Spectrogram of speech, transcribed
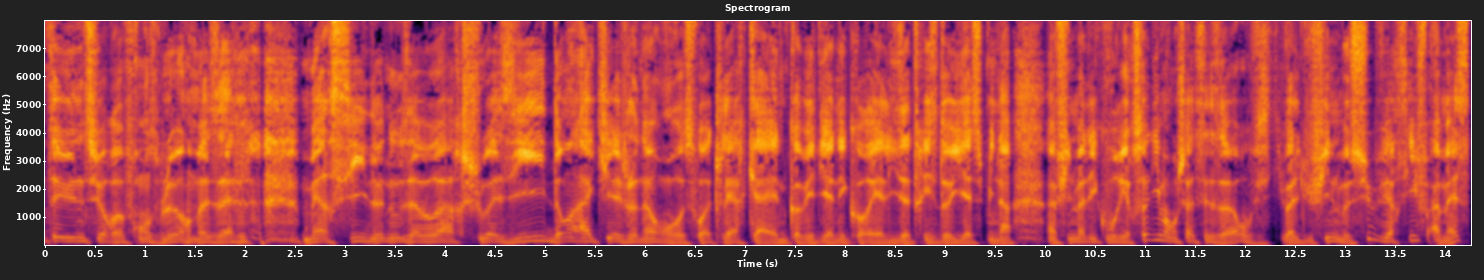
12h21 sur France Bleu en Moselle. Merci de nous avoir choisis. Dans À qui ai-je l'honneur, on reçoit Claire Cahen, comédienne et co-réalisatrice de Yasmina, un film à découvrir ce dimanche à 16h au Festival du film subversif à Metz.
